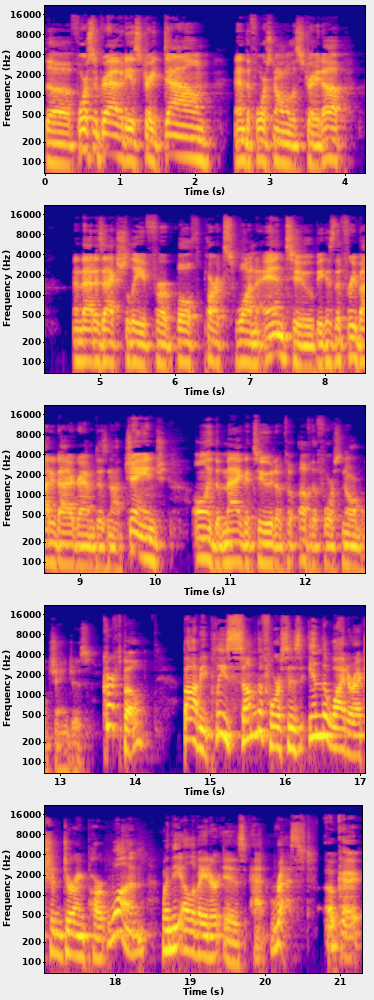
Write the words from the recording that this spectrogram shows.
The force of gravity is straight down, and the force normal is straight up. And that is actually for both parts one and two, because the free body diagram does not change, only the magnitude of, of the force normal changes. Correct, Bo. Bobby, please sum the forces in the y direction during part one when the elevator is at rest. Okay.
